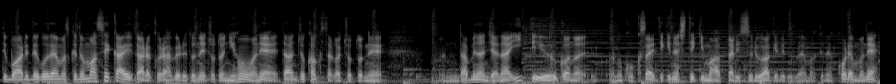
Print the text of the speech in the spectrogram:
ってもあれでございますけど、まあ、世界から比べるとねちょっと日本はね男女格差がちょっとね、うん、ダメなんじゃない？っていうこのあの国際的な指摘もあったりするわけでございますけど、ね、これもね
